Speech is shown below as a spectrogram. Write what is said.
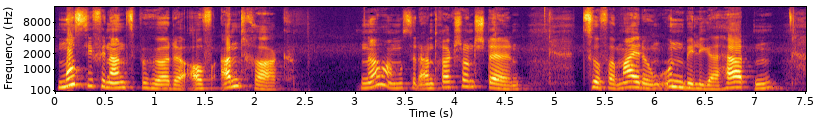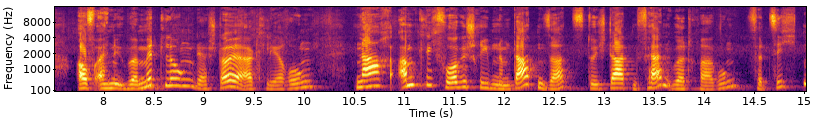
muss die Finanzbehörde auf Antrag, ne, man muss den Antrag schon stellen, zur Vermeidung unbilliger Härten auf eine Übermittlung der Steuererklärung nach amtlich vorgeschriebenem Datensatz durch Datenfernübertragung verzichten,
